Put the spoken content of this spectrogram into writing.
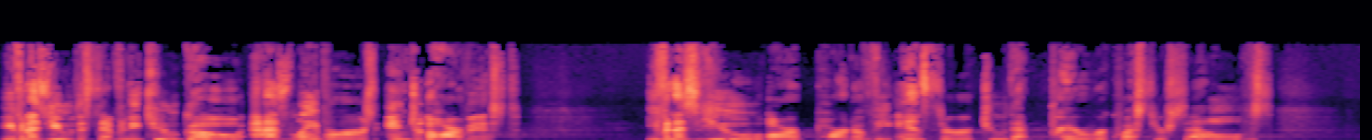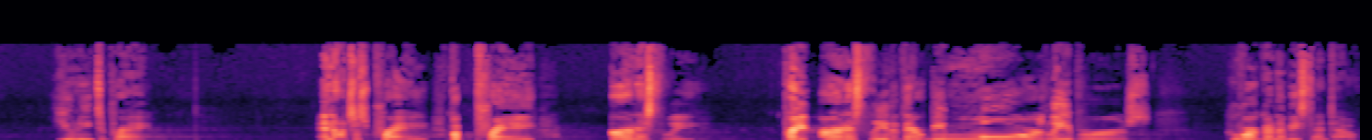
even as you, the 72, go as laborers into the harvest, even as you are part of the answer to that prayer request yourselves, you need to pray. And not just pray, but pray earnestly. Pray earnestly that there will be more laborers who are going to be sent out.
